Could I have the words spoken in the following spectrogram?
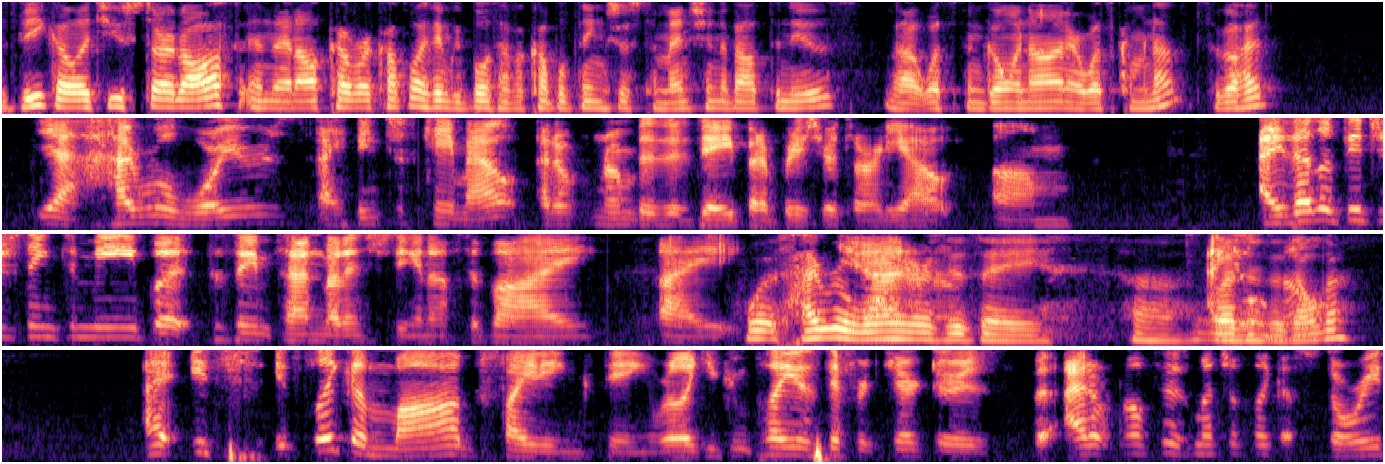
Zeke, I'll let you start off, and then I'll cover a couple. I think we both have a couple things just to mention about the news, about what's been going on or what's coming up. So go ahead. Yeah, Hyrule Warriors, I think just came out. I don't remember the date, but I'm pretty sure it's already out. Um, I that looked interesting to me, but at the same time, not interesting enough to buy. I, Well, Hyrule Yeah, Warriors is a uh, Legend of. Zelda. I, it's it's like a mob fighting thing where like you can play as different characters, but I don't know if there's much of like a story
